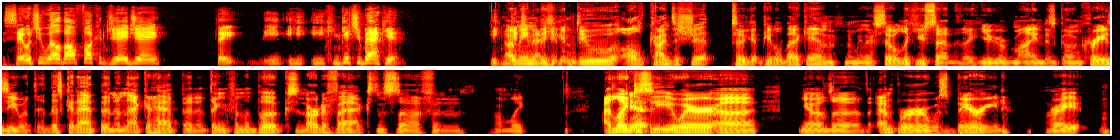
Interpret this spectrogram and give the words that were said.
say what you will about fucking JJ. They he, he, he can get you back in. He can I mean, you back he in. can do all kinds of shit to get people back in. I mean, they're so like you said, like your mind is going crazy with this could happen and that could happen and things from the books and artifacts and stuff. And I'm like, I'd like Yeah. to see where uh, you know, the the emperor was buried. right? Wait.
